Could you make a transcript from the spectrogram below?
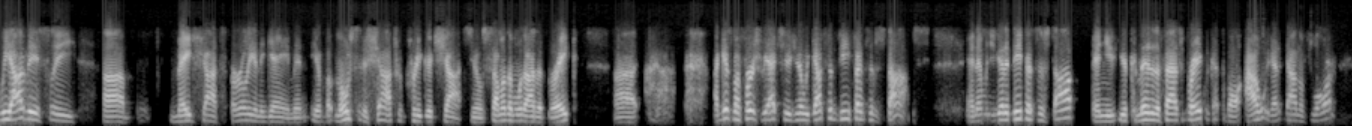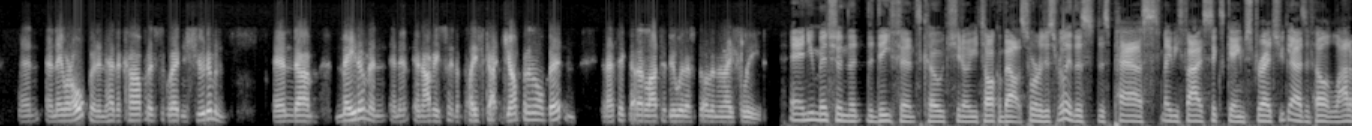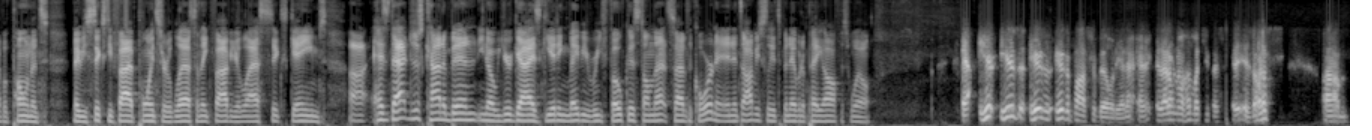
we obviously. Uh, made shots early in the game, and you know, but most of the shots were pretty good shots. You know, some of them were on the break. Uh, I guess my first reaction is, you know, we got some defensive stops, and then when you get a defensive stop and you, you're committed to the fast break, we got the ball out, we got it down the floor, and and they were open and had the confidence to go ahead and shoot them and and um, made them, and and and obviously the place got jumping a little bit, and and I think that had a lot to do with us building a nice lead. And you mentioned that the defense coach, you know, you talk about sort of just really this this past maybe five, six game stretch. You guys have held a lot of opponents, maybe 65 points or less. I think five of your last six games. Uh, has that just kind of been, you know, your guys getting maybe refocused on that side of the court? And it's obviously it's been able to pay off as well. Yeah, here, here's a, here's a, here's a possibility, and I, and I don't know how much of this is us. Um,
